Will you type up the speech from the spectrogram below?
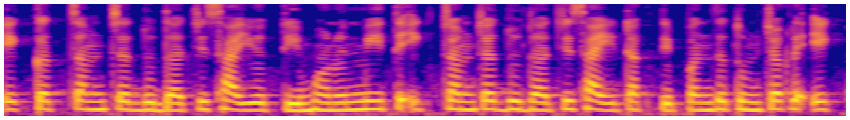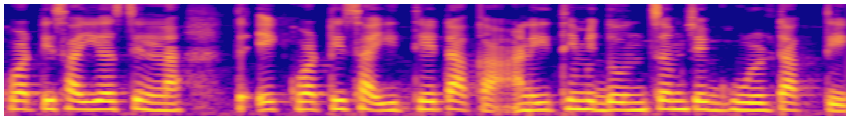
एकच चमचा दुधाची साई होती. म्हणून मी इथे एक चमचा दुधाची साई टाकते. पण जर तुमच्याकडे एक वाटी साई असेल ना तर एक वाटी साई इथे टाका. आणि इथे मी दोन चमचे गूळ टाकते.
